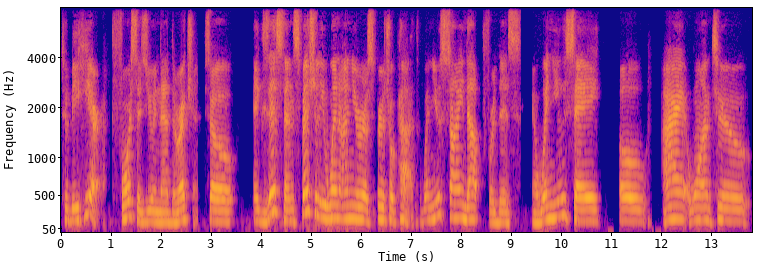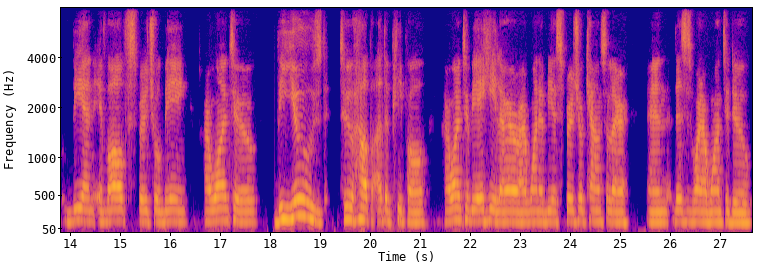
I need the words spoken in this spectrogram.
to be here forces you in that direction. So existence especially when on your spiritual path when you signed up for this and when you say oh i want to be an evolved spiritual being. I want to be used to help other people. I want to be a healer. I want to be a spiritual counselor and this is what I want to do.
